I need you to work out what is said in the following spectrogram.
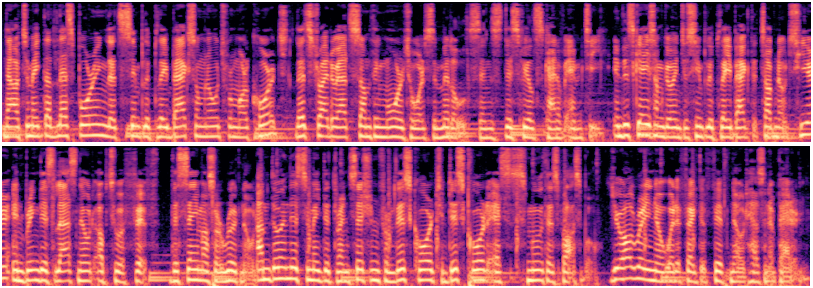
Now to make that less boring, let's simply play back some notes from our chords. Let's try to add something more towards the middle, since this feels kind of empty. In this case, I'm going to simply play back the top notes here and bring this last note up to a fifth, the same as our root note. I'm doing this to make the transition from this chord to this chord as smooth as possible. You already know what effect the fifth note has in a pattern.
